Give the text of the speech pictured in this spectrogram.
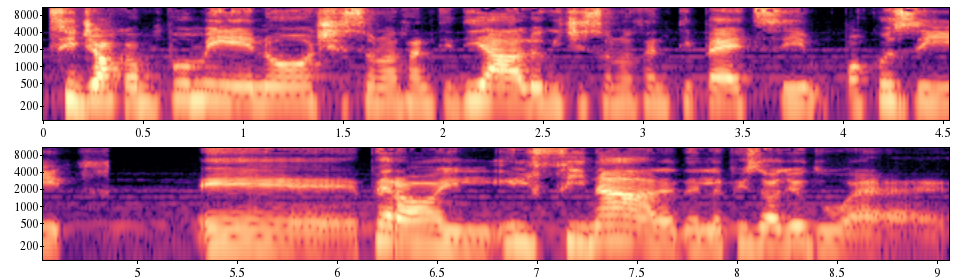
si gioca un po' meno, ci sono tanti dialoghi, ci sono tanti pezzi, un po' così. E, però il, il finale dell'episodio 2 è...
